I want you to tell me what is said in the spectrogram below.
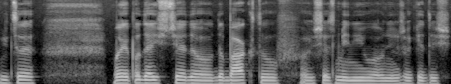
widzę moje podejście do, do baktów się zmieniło, nie? że kiedyś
